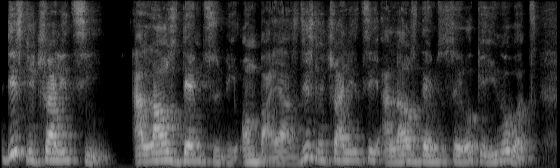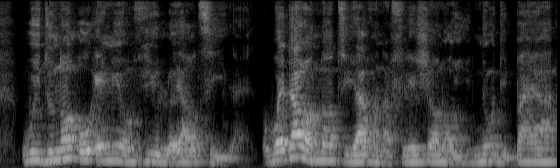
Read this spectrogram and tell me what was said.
this neutrality allows them to be unbiased. This neutrality allows them to say, okay, you know what? We do not owe any of you loyalty. Whether or not you have an affiliation or you know the buyer,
